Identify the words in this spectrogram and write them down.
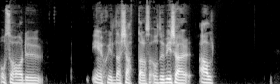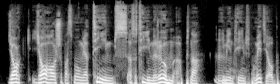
och så har du enskilda chattar och så, och det blir så här, allt jag, jag har så pass många Teams, alltså teamrum öppna Mm. i min Teams på mitt jobb.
